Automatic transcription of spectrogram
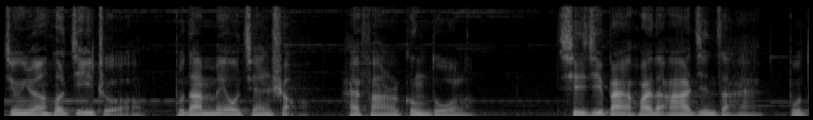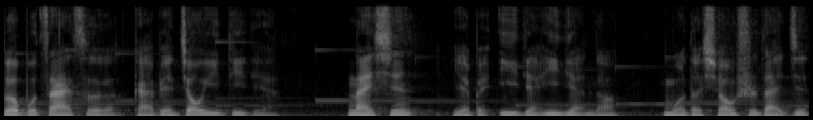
警员和记者不但没有减少，还反而更多了。气急败坏的阿进仔不得不再次改变交易地点，耐心也被一点一点地磨得消失殆尽。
